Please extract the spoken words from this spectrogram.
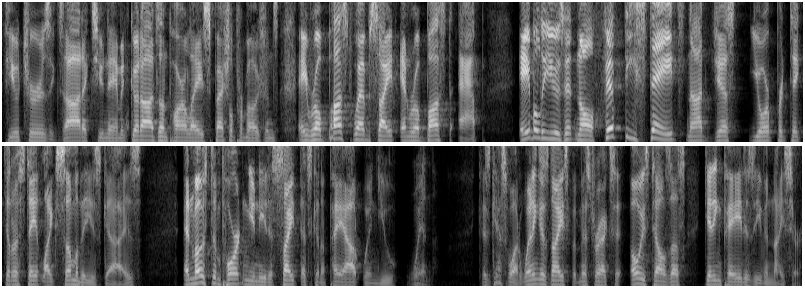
futures, exotics, you name it. Good odds on parlays, special promotions, a robust website and robust app. Able to use it in all 50 states, not just your particular state like some of these guys. And most important, you need a site that's going to pay out when you win. Because guess what? Winning is nice, but Mr. X always tells us getting paid is even nicer.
